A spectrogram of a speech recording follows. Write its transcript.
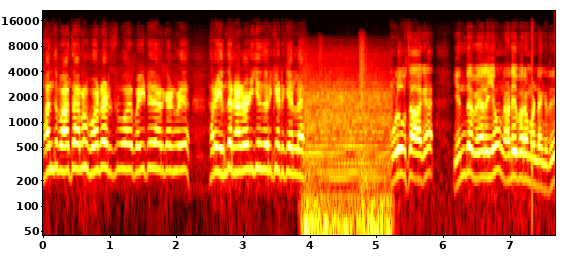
வந்து பார்த்தாலும் ஃபோட்டோ எடுத்து போய் போயிட்டு தான் இருக்காங்க வேறு எந்த நடவடிக்கை இது வரைக்கும் எடுக்கல. முழுவதாக எந்த வேலையும் நடைபெற மாட்டேங்குது.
